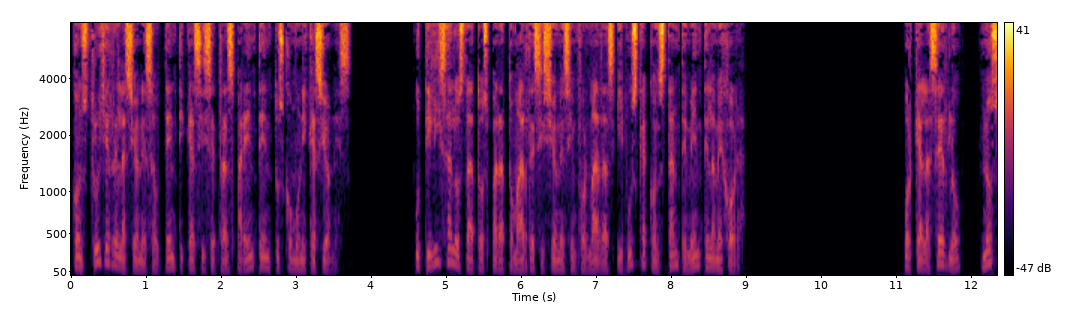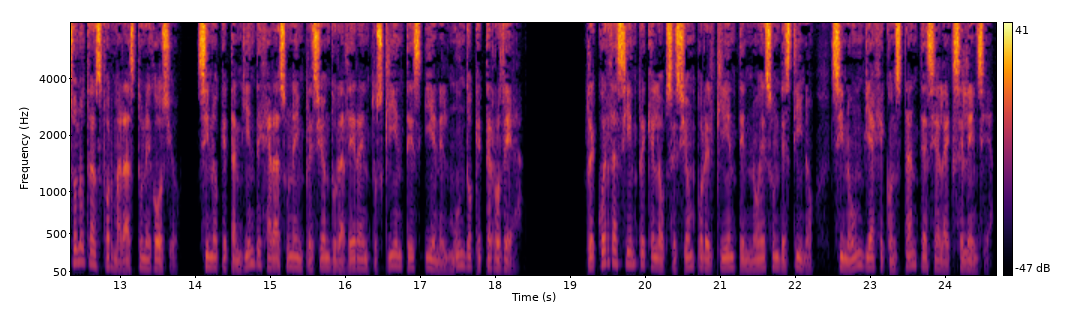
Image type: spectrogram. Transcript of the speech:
Construye relaciones auténticas y sé transparente en tus comunicaciones. Utiliza los datos para tomar decisiones informadas y busca constantemente la mejora. Porque al hacerlo, no solo transformarás tu negocio, sino que también dejarás una impresión duradera en tus clientes y en el mundo que te rodea. Recuerda siempre que la obsesión por el cliente no es un destino, sino un viaje constante hacia la excelencia.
